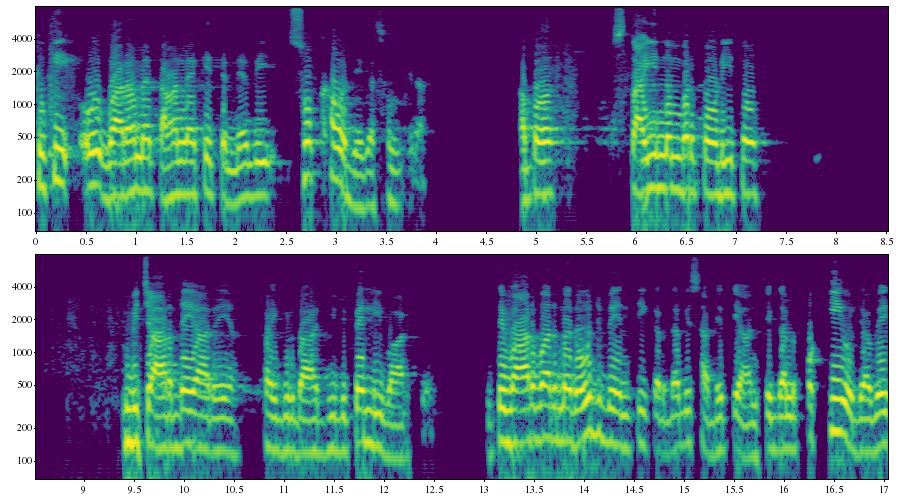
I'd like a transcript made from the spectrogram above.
ਕਿਉਂਕਿ ਉਹ ਵਾਰਾ ਮੈਂ ਤਾਂ ਲੈ ਕੇ ਚੱਲਿਆ ਵੀ ਸੌਖਾ ਹੋ ਜਾਏਗਾ ਸਮਝਣਾ। ਆਪਾਂ 27 ਨੰਬਰ ਪੌੜੀ ਤੋਂ ਵਿਚਾਰਦੇ ਆ ਰਹੇ ਆ ਭਾਈ ਗੁਰਦਾਸ ਜੀ ਦੀ ਪਹਿਲੀ ਵਾਰ ਚੋਂ। ਤੇ ਵਾਰ-ਵਾਰ ਮੈਂ ਰੋਜ਼ ਬੇਨਤੀ ਕਰਦਾ ਵੀ ਸਾਡੇ ਧਿਆਨ 'ਚ ਗੱਲ ਪੱਕੀ ਹੋ ਜਾਵੇ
